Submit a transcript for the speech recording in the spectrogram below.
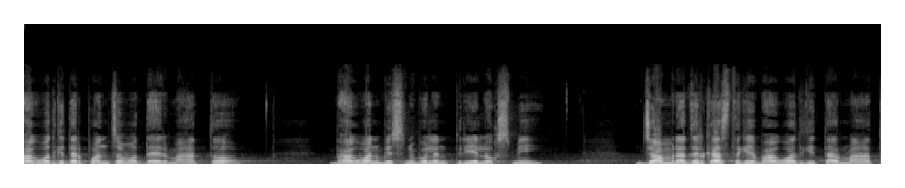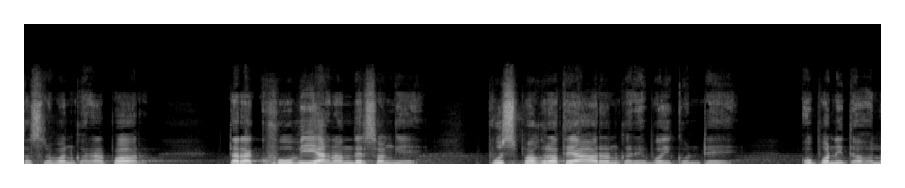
ভগবদ্গীতার পঞ্চম অধ্যায়ের মাহাত্ম। ভগবান বিষ্ণু বলেন, প্রিয় লক্ষ্মী, যমরাজের কাছ থেকে ভগবদ্গীতার মাহাত্ম শ্রবণ করার পর তারা খুবই আনন্দের সঙ্গে পুষ্পক রথে আহরণ করে বৈকুণ্ঠে উপনীত হল।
